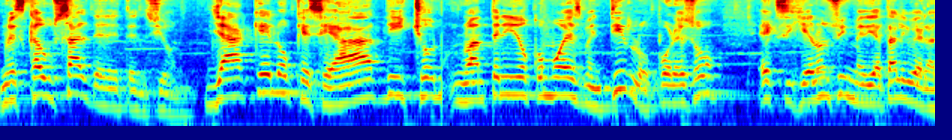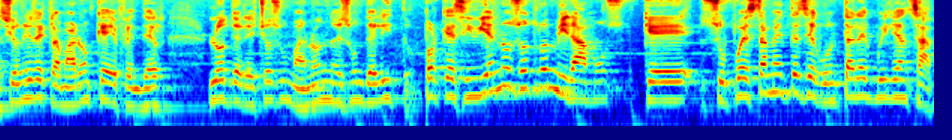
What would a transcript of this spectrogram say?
no es causal de detención, ya que lo que se ha dicho no han tenido cómo desmentirlo, por eso exigieron su inmediata liberación y reclamaron que defender los derechos humanos no es un delito. Porque si bien nosotros miramos que supuestamente según Tarek William Saab,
